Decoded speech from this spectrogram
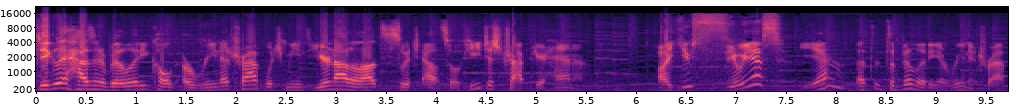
Diglett has an ability called Arena Trap, which means you're not allowed to switch out. So he just trapped your Hannah. Are you serious? Yeah, that's its ability, Arena Trap.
